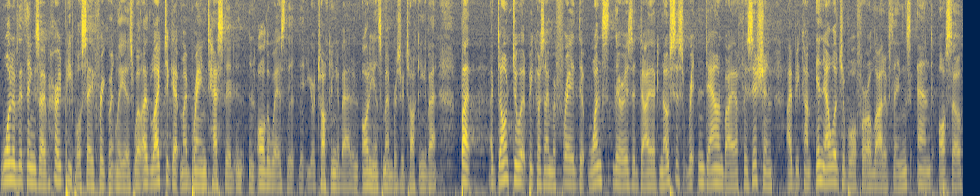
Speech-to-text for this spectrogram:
One of the things I've heard people say frequently is, well, I'd like to get my brain tested in, in all the ways that, that you're talking about and audience members are talking about, but I don't do it because I'm afraid that once there is a diagnosis written down by a physician, I become ineligible for a lot of things and also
